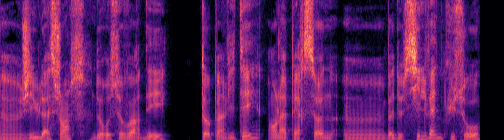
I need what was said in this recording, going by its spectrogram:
euh, j'ai eu la chance de recevoir des top invités en la personne euh, bah, de Sylvain Cusso,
